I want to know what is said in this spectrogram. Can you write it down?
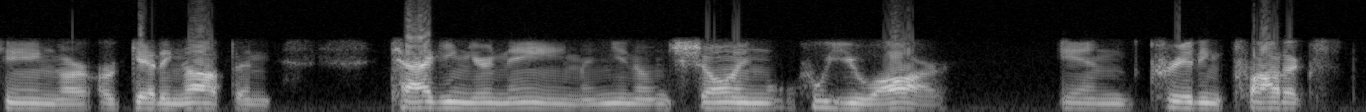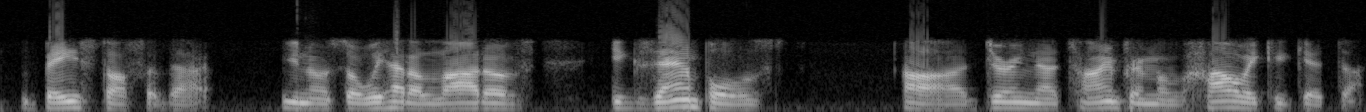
king or, or getting up and tagging your name and you know and showing who you are and creating products based off of that. You know, so we had a lot of examples uh, during that time frame of how it could get done.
